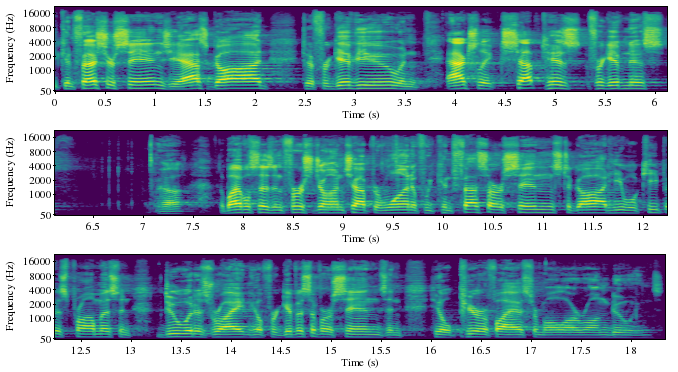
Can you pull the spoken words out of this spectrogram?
You confess your sins, you ask God to forgive you and actually accept His forgiveness. Uh, the Bible says in 1 John chapter 1 if we confess our sins to God, He will keep His promise and do what is right, and He'll forgive us of our sins and He'll purify us from all our wrongdoings.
